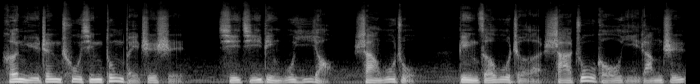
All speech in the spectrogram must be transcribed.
和女真出兴东北之时，其疾病无医药，尚巫祝，病则巫者杀猪狗以攘之，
